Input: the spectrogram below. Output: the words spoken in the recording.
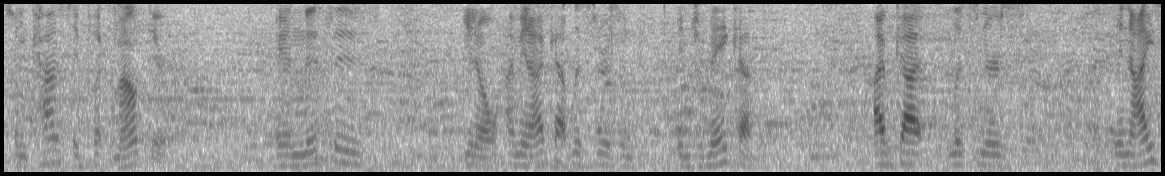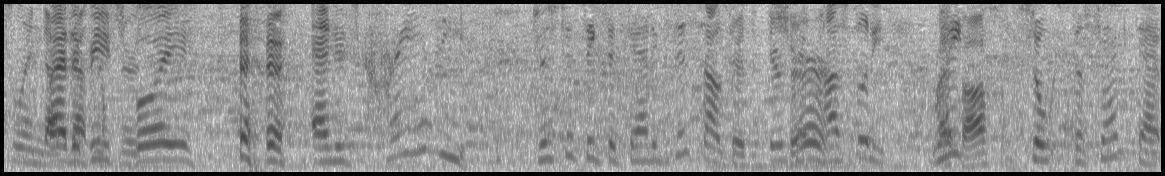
So I'm constantly putting them out there. And this is, you know, I mean, I've got listeners in in Jamaica. I've got listeners in Iceland. I've the got beach, listeners, boy. and it's crazy just to think that that exists out there that there's Sure. that possibility right That's awesome. so the fact that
